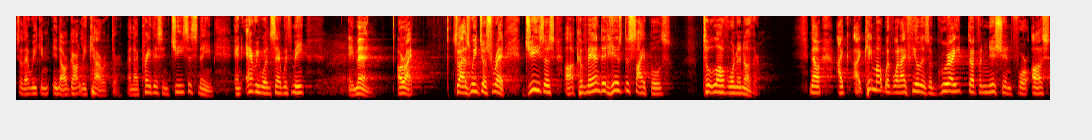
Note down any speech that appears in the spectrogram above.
so that we can, in our godly character. And I pray this in Jesus' name. And everyone said with me, Amen. Amen. All right. So, as we just read, Jesus uh, commanded his disciples to love one another. Now, I, I came up with what I feel is a great definition for us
